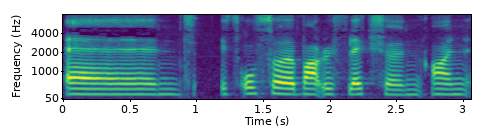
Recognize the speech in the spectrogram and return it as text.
And it's also about reflection on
